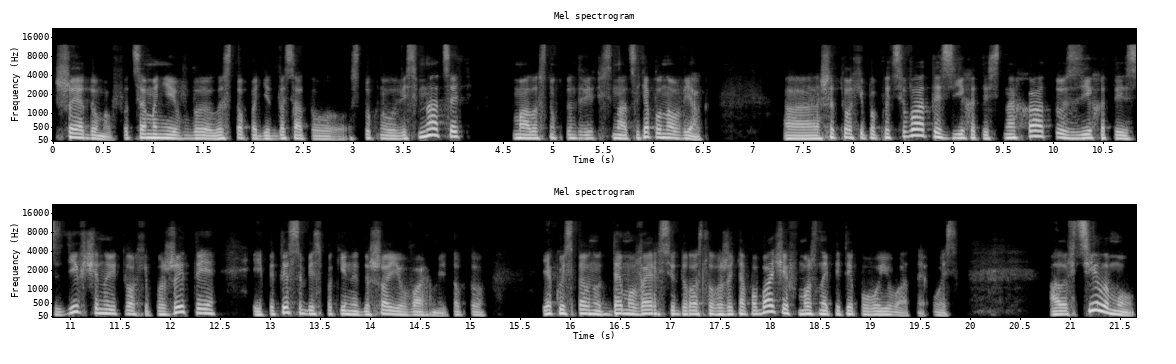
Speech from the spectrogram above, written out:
що я думав? Оце мені в листопаді 20-го стукнуло 18, мало стукнути 18. Я планував як? А, Ще трохи попрацювати, з'їхатись на хату, з'їхатись з дівчиною, трохи пожити і піти собі спокійною душою в армію. Тобто, якусь певну демо-версію дорослого життя побачив, можна піти повоювати. Ось. Але в цілому,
